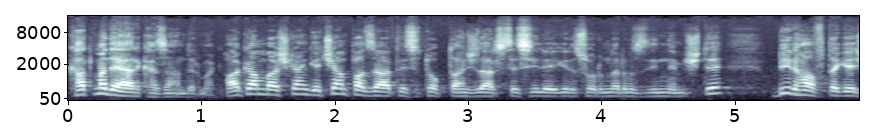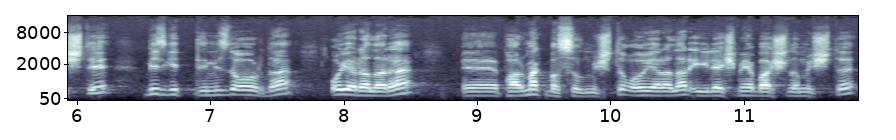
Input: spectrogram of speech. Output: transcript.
katma değer kazandırmak. Hakan Başkan geçen pazartesi toptancılar sitesiyle ilgili sorunlarımızı dinlemişti. Bir hafta geçti. Biz gittiğimizde orada o yaralara e, parmak basılmıştı. O yaralar iyileşmeye başlamıştı.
